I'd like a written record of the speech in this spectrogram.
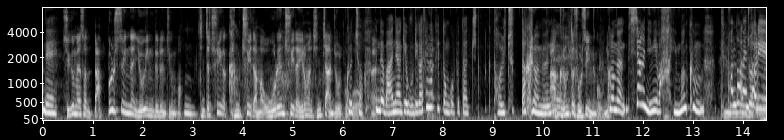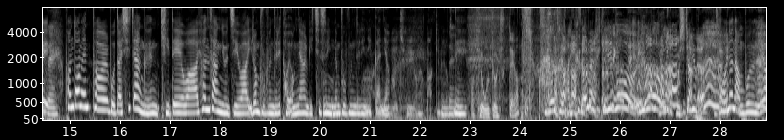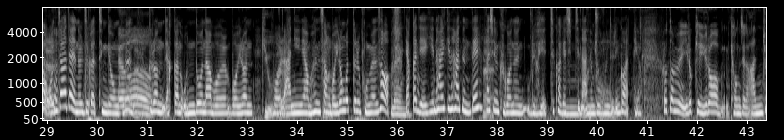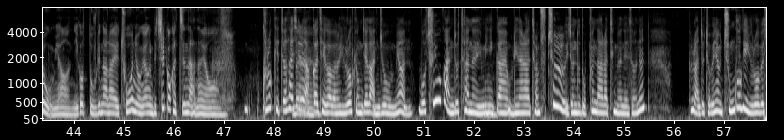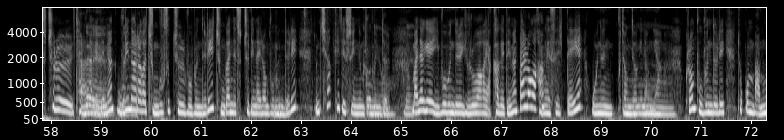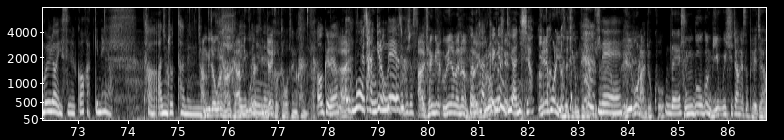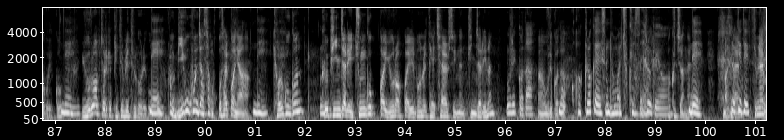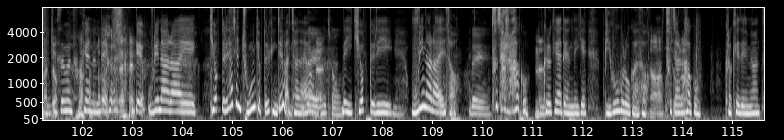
네, 지금에서 나쁠 수 있는 요인들은 지금 막 음. 진짜 추위가 강추위다, 막 오랜 추위다 이러면 진짜 안 좋을 거고. 그렇죠. 네. 근데 만약에 우리가 생각했던 것보다 추- 덜 춥다 그러면 아 네. 그럼 또 좋을 수 있는 거군요. 그러면 시장은 이미 막 이만큼 음. 펀더멘털이 네. 펀더멘털보다 시장은 기대와 현상 유지와 이런 부분들이 더 영향을 미칠 수 음. 있는 부분들이니까요. 예측의 영향 바뀌네요. 네. 네. 어떻게 올겨울 춥대요? 그거 잘 아니, 그거를 일부 일부 보시지 않나요? 저는 안 보는데요. 네. 원자재 에너지 같은 경우는 어. 그런 약간 온도나 뭐, 뭐 이런 기후. 뭐 라니냐 뭐 현상 어. 뭐 이런 것들을 보면서 네. 약간 얘기는 하긴 하던데 사실은 그거는 우리가 예측하기 쉽진 음, 않은 그렇죠. 부분들인 것 같아요. 그렇다면 이렇게 유럽 경제가 안 좋으면 이것도 우리나라에 좋은 영향을 미칠 것 같지는 않아요. 그렇겠죠. 사실은 네. 아까 제가 말한 유럽 경제가 안 좋으면 뭐 수요가 안 좋다는 의미니까 우리나라처럼 수출 의존도 높은 나라 측면에서는 별로 안 좋죠. 왜냐하면 중국이 유럽에 수출을 잘안 네. 하게 되면 네. 우리나라가 중국 수출 부분들이 중간재 수출이나 이런 부분들이 좀 취약해질 수 있는 부분들. 음. 그러네요. 네. 만약에 이 부분들이 유로화가 약하게 되면 달러가 강했을 때에 오는 부정적인 영향 음. 그런 부분들이 조금 맞물려 있을 것 같긴 해요. 다 안 좋다는. 장기적으로 저는 대한민국이 알겠군요. 굉장히 좋다고 생각합니다. 어 그래요? 아, 뭐, 그 장기를 근데- 어디까지 보셨어요? 아, 장기 왜냐면은 어디 한 유럽이 100년 이렇게- 뒤 아니죠? 일본이 요새 지금 되게 안 좋잖아요. 네. 일본 안 좋고 네. 중국은 미국이 시장에서 배제하고 있고 네. 유럽 저렇게 비틀비틀거리고 네. 그럼 미국 혼자 사 먹고 살 거냐? 네. 결국은 음. 그 빈자리 중국과 유럽과 일본을 대체할 수 있는 빈자리는 우리 거다. 어, 우리 거다. 뭐, 어, 그렇게 됐으면 정말 좋겠어요. 그러게요. 아, 그렇지 않나요? 네. 맞나요? 그렇게 됐- 팀장님 맞죠? 됐으면 좋겠는데 이게 우리나라의 기업들이 사실 좋은 기업들이 굉장히 많잖아요. 네, 네. 그렇죠. 근데 이 기업들이 우리나라에서 네. 투자를 하고 네. 그렇게 해야 되는데 이게 미국으로 가서 아, 그렇죠. 투자를 하고 그렇게 되면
